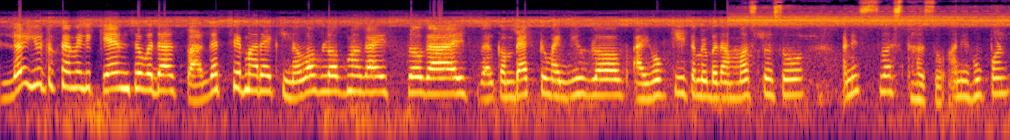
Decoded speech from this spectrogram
હેલો યુટ્યુબ ફેમિલી કેમ છો બધા? સ્વાગત છે મારા એક નવા વ્લોગમાં guys so guys welcome back to my new vlog I hope કે તમે બધા મસ્ત હશો અને સ્વસ્થ હશો. અને હું પણ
